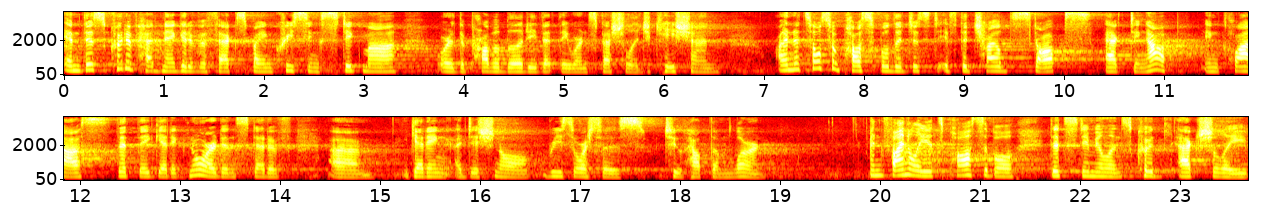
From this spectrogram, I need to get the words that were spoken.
and this could have had negative effects by increasing stigma or the probability that they were in special education and it's also possible that just if the child stops acting up in class, that they get ignored instead of um, getting additional resources to help them learn. And finally, it's possible that stimulants could actually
